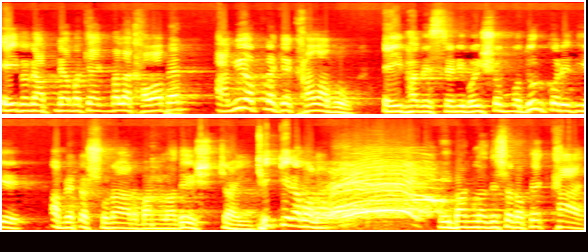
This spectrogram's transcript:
এইভাবে আপনি আমাকে একবেলা খাওয়াবেন, আমিও আপনাকে খাওয়াবো। এইভাবে শ্রেণি বৈষম্য দূর করে দিয়ে আমরা একটা সোনার বাংলাদেশ চাই। ঠিক কিনা বলো? এই বাংলাদেশের অপেক্ষায়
